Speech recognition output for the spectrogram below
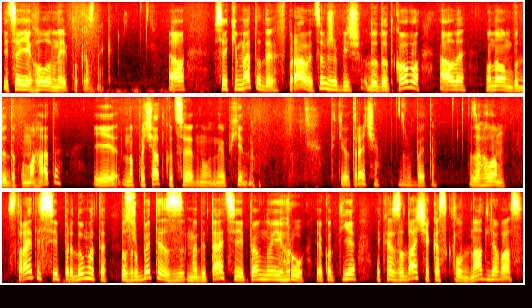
І це є головний показник. А всякі методи, вправи це вже більш додатково, але воно вам буде допомагати. І на початку це ну, необхідно. Такі от речі робити. Загалом старайтесь всі придумати, зробити з медитації певну ігру. Як от є якась задача, яка складна для вас,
